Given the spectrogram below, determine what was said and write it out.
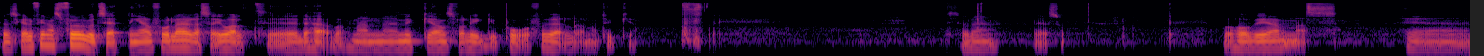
Sen ska det finnas förutsättningar för att lära sig och allt eh, det här va? men eh, mycket ansvar ligger på föräldrarna tycker jag. Så det, det är så. Vad har vi annars? Eh,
